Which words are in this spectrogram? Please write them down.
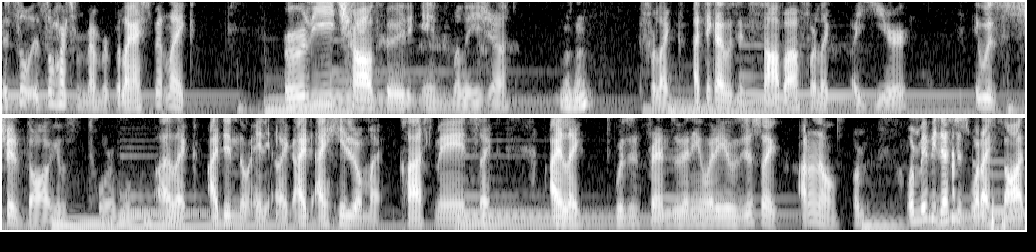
It's so it's so hard to remember, but like I spent like early childhood in Malaysia hmm for like I think I was in Sabah for like a year. It was straight up dog. It was horrible. I like I didn't know any like I I hated all my classmates. Like I like wasn't friends with anybody. It was just like I don't know, or or maybe that's just what I thought.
